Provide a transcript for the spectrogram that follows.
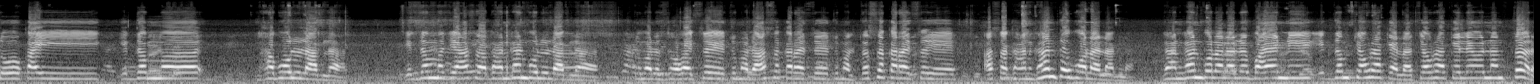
तो काही एकदम हा बोलू लागला. एकदम म्हणजे असा घाणघाण बोलू लागला. तुम्हाला झवायचंय तुम्हाला असं करायचंय तुम्हाला तसं करायचंय असा घाणघाण तो बोलायला लागला. घाणघाण बोलायला लागल्या बायांनी एकदम चौरा केला. चौरा केल्यानंतर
